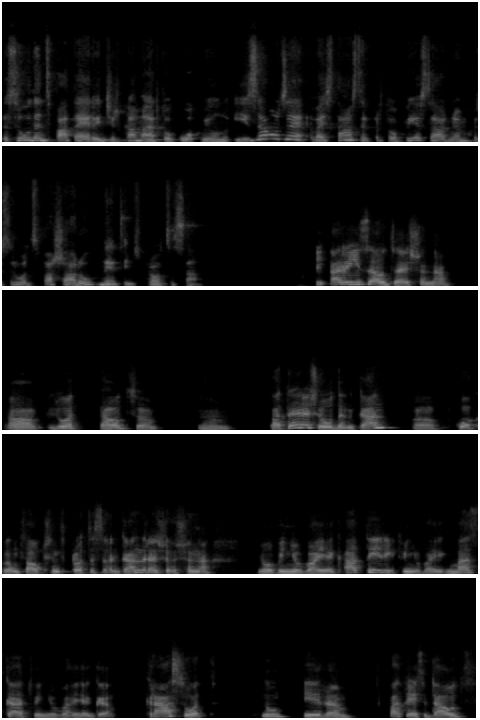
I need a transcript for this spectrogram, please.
tas ūdens patēriņš ir kamēr to kokvilnu izaudzē, vai stāsts ir par to piesārņojumu, kas rodas pašā rūpniecības procesā? Arī izaudzēšanā ļoti daudz patērē šo ūdeni gan kokvilnas augšanas procesā, gan ražošanā, jo viņu vajag attīrīt, viņu vajag mazgāt, viņu vajag krāsot. Nu, ir patiesi daudz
